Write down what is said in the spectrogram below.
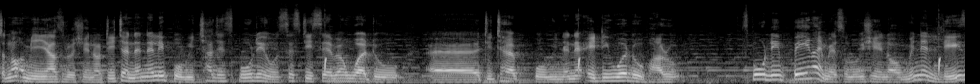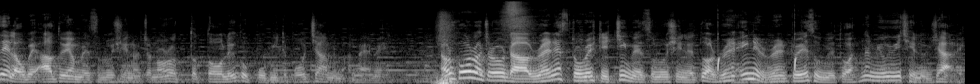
ကျွန်တော်အမြင်ရဆိုလို့ရှိရင်တော့ဒီထက်နည်းနည်းလေးပို့ပြီး charging sporting ကို67 watt တို့အဲဒီထက်ပို့ပြီးနည်းနည်း80 watt တို့ဘာလို့ sporting ပေးနိုင်မယ်ဆိုလို့ရှိရင်တော့မိနစ်40လောက်ပဲအားသွင်းရမယ်ဆိုလို့ရှိရင်တော့ကျွန်တော်တို့တော်တော်လေးကိုပို့ပြီးတဘောကြမိမှာအမှန်ပဲနောက်တစ်ခုကတော့ကျွန်တော်တို့ဒါ RAM နဲ့ storage တွေကြည့်မယ်ဆိုလို့ရှိရင်လည်းသူက RAM 8နဲ့ RAM 12ဆိုပြီးတော့သူကနှစ်မျိုးရွေးချယ်လို့ရတယ်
